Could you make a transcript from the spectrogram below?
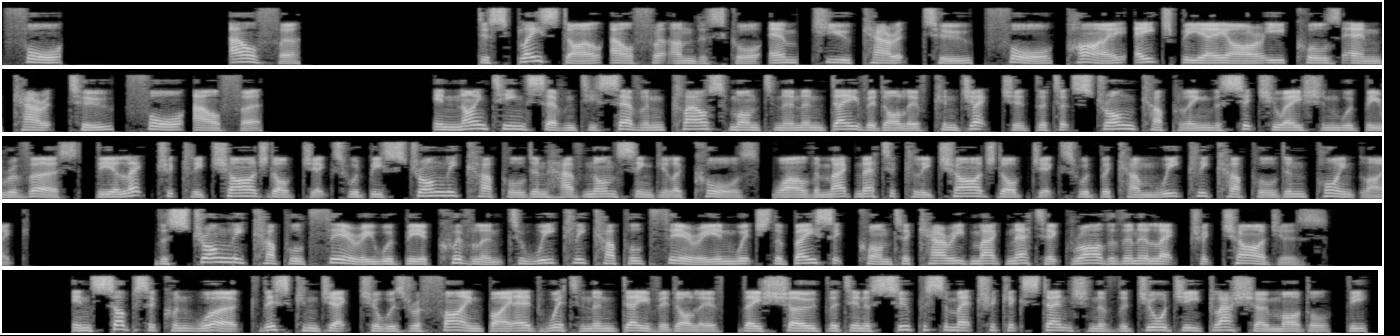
4 alpha Display style alpha underscore m q caret two four pi hbar equals n caret two four alpha. In 1977 Claus Montonen and David Olive conjectured that at strong coupling the situation would be reversed, the electrically charged objects would be strongly coupled and have non-singular cores, while the magnetically charged objects would become weakly coupled and point-like. The strongly coupled theory would be equivalent to weakly coupled theory in which the basic quanta carried magnetic rather than electric charges. In subsequent work this conjecture was refined by Ed Witten and David Olive. They showed that in a supersymmetric extension of the Georgi-Glashow model, the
